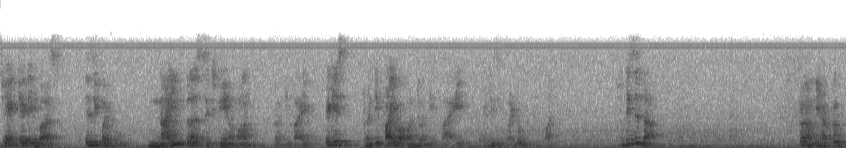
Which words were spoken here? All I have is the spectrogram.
Z Z inverse is equal to 9 plus 16 upon 25. It is 25 upon 25. It is equal to 1. So this is the theorem we have proved.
